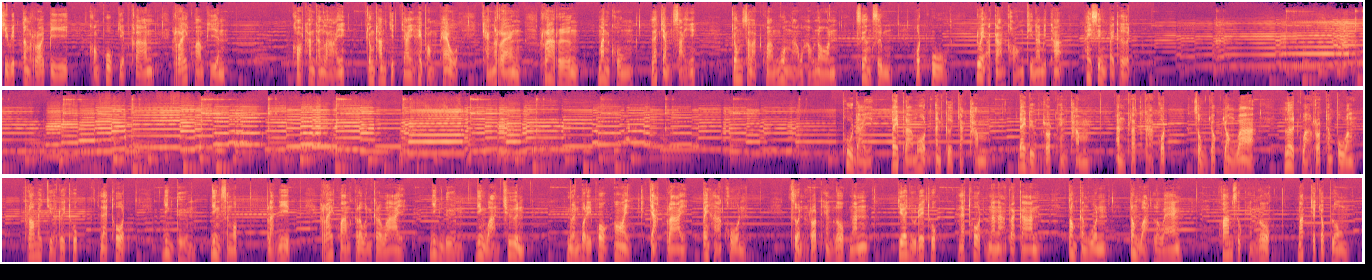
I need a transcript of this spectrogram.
ชีวิตตั้งร้อยปีของผู้เกียจคร้าน ไร้ความเพียร ขอท่านทั้งหลาย จงทำจิตใจให้ผ่องแผ้ว แข็งแรง ร่าเริง มั่นคง และแจ่มใส จงสลัดความง่วงเหงาเหานอน เสื่องซึม หดหู่ ด้วยอาการของทีนามิทะให้สิ้นไปเถิด ผู้ใดได้ปราโมทอันเกิดจากธรรม ได้ดื่มรสแห่งธรรม อันพระตถาคตทรงยกย่องว่า เลิศกว่ารสทั้งปวง เพราะไม่เจือด้วยทุกข์และโทษ ยิ่งดื่ม ยิ่งสงบ ประณีต ไร้ความกระวนกระวาย ยิ่งดื่ม ยิ่งหวานชื่น เหมือนบริโภคอ้อยจากปลายไปหาโคน ส่วนรสแห่งโลกนั้น เจืออยู่ด้วยทุกข์ และโทษนานาประการ ต้องกังวล ต้องหวาดระแวง ความสุขแห่งโลกมักจะจบลง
